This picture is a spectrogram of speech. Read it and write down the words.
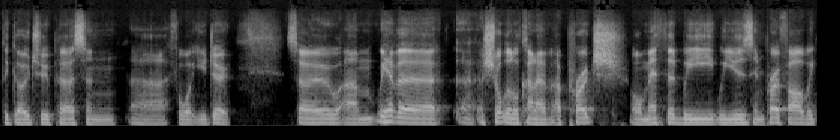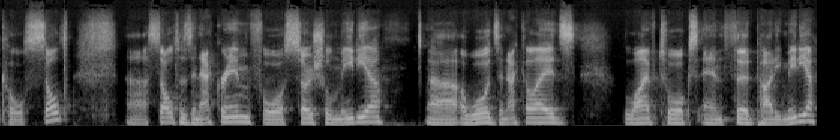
the go-to person uh, for what you do. So um, we have a, a, short little kind of approach or method we we use in profile. We call SALT. Uh, SALT is an acronym for social media uh, awards and accolades, live talks, and third-party media.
